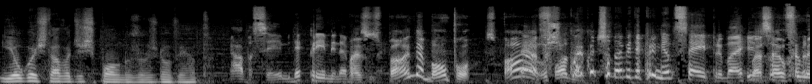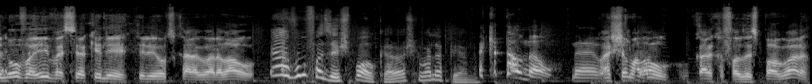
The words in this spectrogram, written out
E eu gostava de Spawn nos anos 90. Ah, você me deprime, né? Mas o Spawn ainda é bom, pô. O Spawn é, É, o Chico foda. continua me deprimindo sempre, mas. Vai sair um filme novo aí, vai ser aquele, aquele outro cara agora lá, o. É, vamos fazer Spawn, cara. Acho que vale a pena. Que tal não? Né? Eu Como é que acho chama que lá não. o, o cara que vai fazer pau agora?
